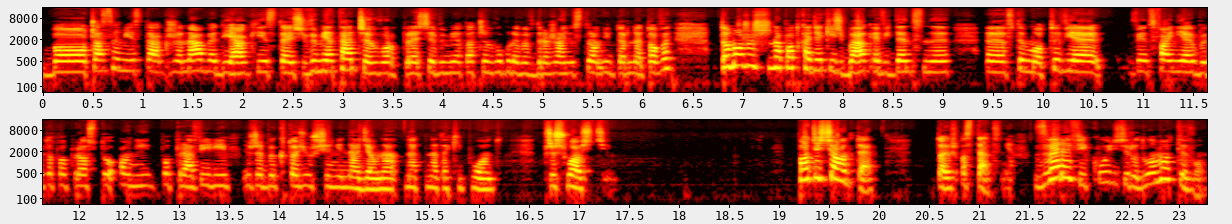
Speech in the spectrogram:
bo czasem jest tak, że nawet jak jesteś wymiataczem w WordPressie, wymiataczem w ogóle we wdrażaniu stron internetowych, to możesz napotkać jakiś bug ewidentny e, w tym motywie, więc fajnie jakby to po prostu oni poprawili, żeby ktoś już się nie nadział na, na, na taki błąd w przyszłości. Po dziesiąte, to już ostatnie. Zweryfikuj źródło motywu.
